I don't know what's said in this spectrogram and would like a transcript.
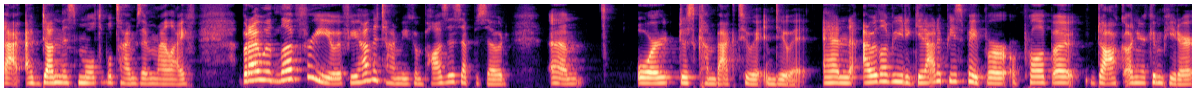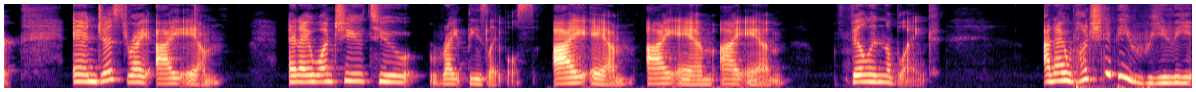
I- i've done this multiple times in my life but i would love for you if you have the time you can pause this episode um or just come back to it and do it. And I would love for you to get out a piece of paper or pull up a doc on your computer and just write I am. And I want you to write these labels I am, I am, I am, fill in the blank. And I want you to be really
